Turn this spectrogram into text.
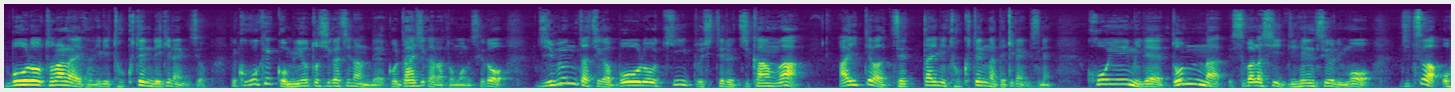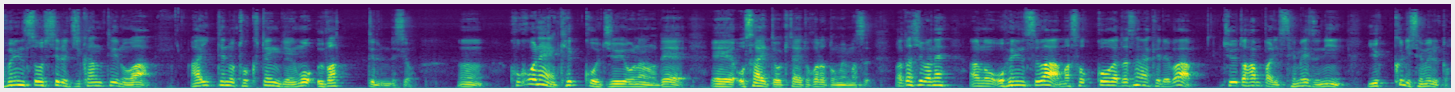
ボールを取らない限り得点できないんですよ。で、ここ結構見落としがちなんで、これ大事かなと思うんですけど、自分たちがボールをキープしてる時間は、相手は絶対に得点ができないんですね。こういう意味で、どんな素晴らしいディフェンスよりも、実はオフェンスをしている時間っていうのは、相手の得点源を奪ってるんですよ。うん。ここね、結構重要なので、えー、押さえておきたいところだと思います。私はね、あの、オフェンスは、まあ、速攻が出せなければ、中途半端に攻めずに、ゆっくり攻めると。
